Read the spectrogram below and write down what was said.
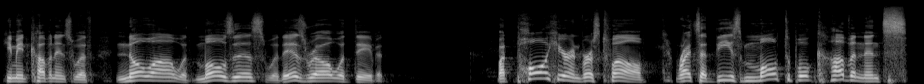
He made covenants with Noah, with Moses, with Israel, with David. But Paul, here in verse 12, writes that these multiple covenants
